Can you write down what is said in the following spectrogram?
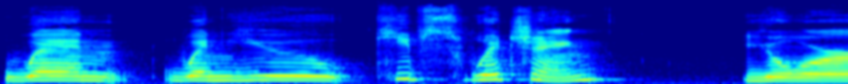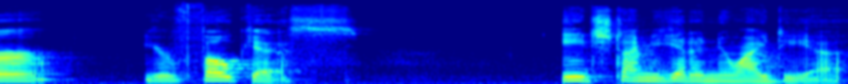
when when you keep switching your your focus each time you get a new idea,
